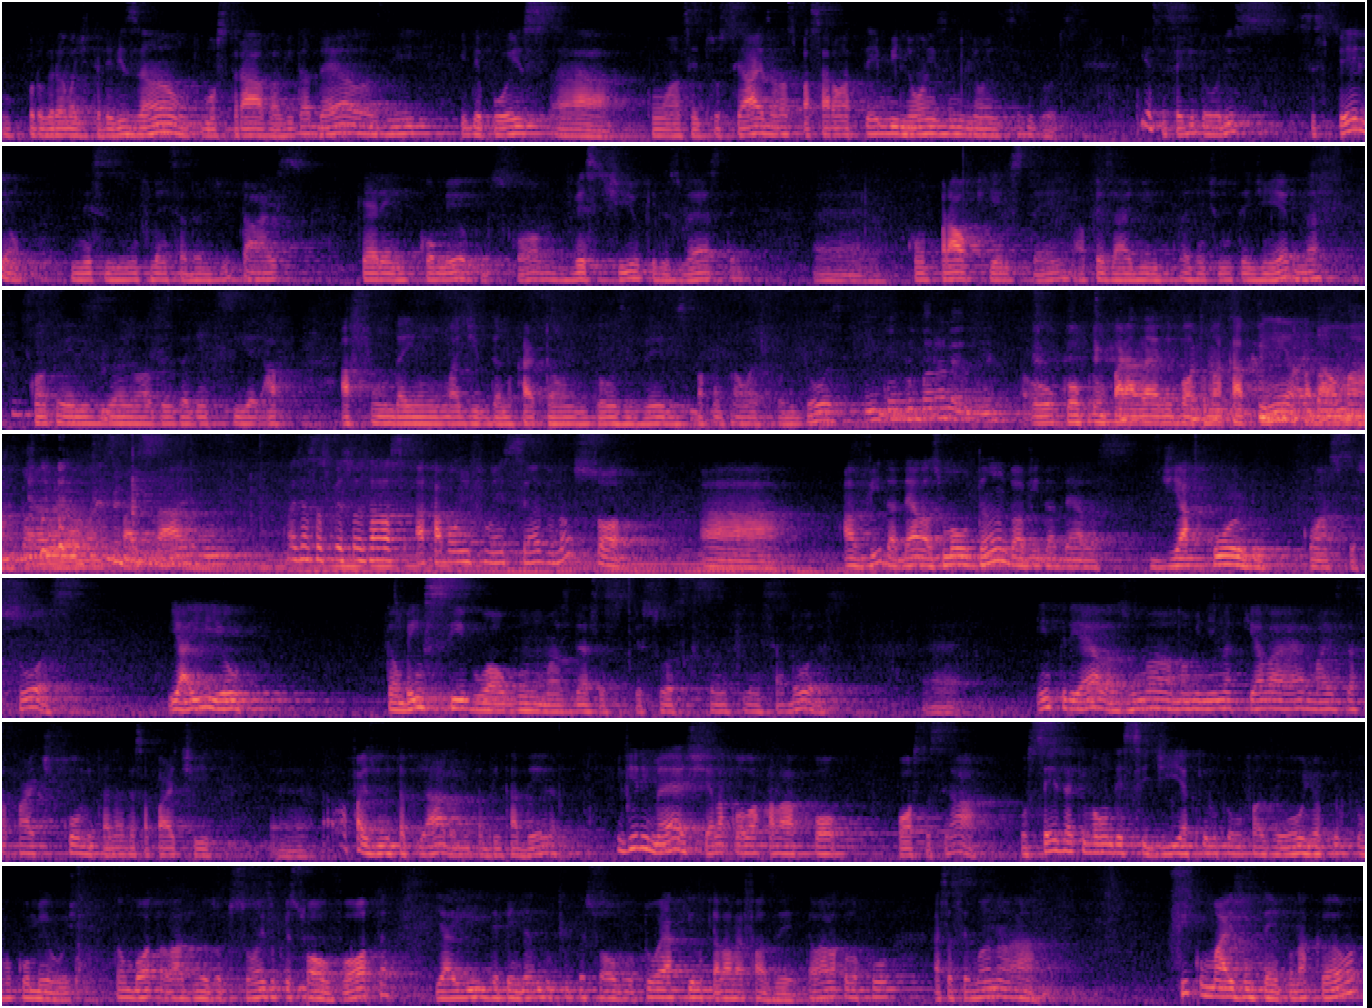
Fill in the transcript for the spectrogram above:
um programa de televisão que mostrava a vida delas e, e depois ah, com as redes sociais elas passaram a ter milhões e milhões de seguidores. E esses seguidores se espelham nesses influenciadores digitais, querem comer o que eles comem, vestir o que eles vestem, é, comprar o que eles têm, apesar de a gente não ter dinheiro, né? quanto eles ganham, às vezes a gente se afunda em uma dívida no cartão em 12 vezes para comprar um iPhone 12. Um compra um paralelo, né? Ou compra um paralelo e bota uma capinha para dar uma, uma disfarçada. Mas essas pessoas elas acabam influenciando não só a, a vida delas, moldando a vida delas de acordo com as pessoas. E aí eu também sigo algumas dessas pessoas que são influenciadoras. É, entre elas, uma, uma menina que ela é mais dessa parte cômica, né? dessa parte. Faz muita piada, muita brincadeira. E vira e mexe, ela coloca lá, posta assim: ah, vocês é que vão decidir aquilo que eu vou fazer hoje, aquilo que eu vou comer hoje. Então, bota lá duas opções, o pessoal vota e aí, dependendo do que o pessoal votou, é aquilo que ela vai fazer. Então, ela colocou essa semana: ah, fico mais um tempo na cama,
